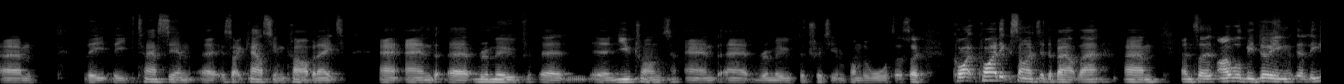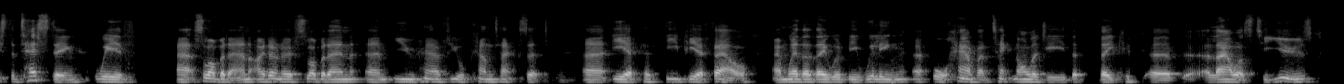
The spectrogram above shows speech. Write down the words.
um, the, the potassium, sorry, calcium carbonate, and uh, remove uh, uh, neutrons and remove the tritium from the water. So quite quite excited about that. Um, and so I will be doing at least the testing with uh, Slobodan. I don't know if Slobodan, um, you have your contacts at uh, EPFL and whether they would be willing uh, or have a technology that they could uh, allow us to use.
